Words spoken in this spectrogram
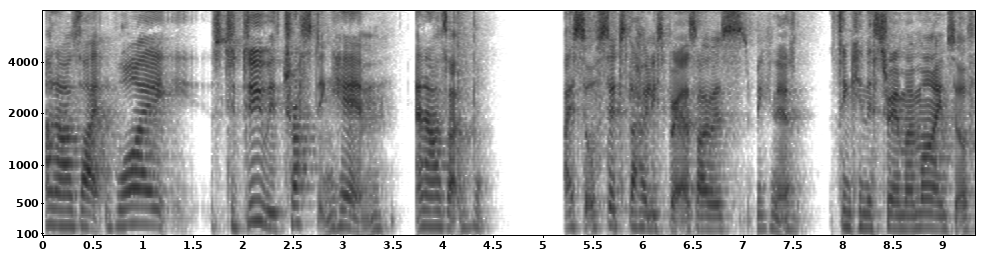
and I was like, why? It's to do with trusting Him. And I was like, I sort of said to the Holy Spirit as I was speaking, it, thinking this through in my mind, sort of,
